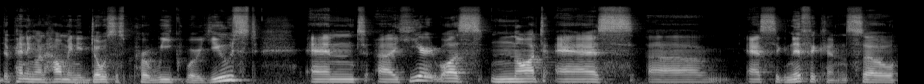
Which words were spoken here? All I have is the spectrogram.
depending on how many doses per week were used. And uh, here it was not as um, as significant. So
